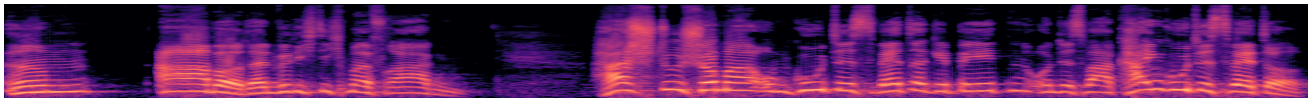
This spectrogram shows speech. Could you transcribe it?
Ähm, aber dann will ich dich mal fragen, hast du schon mal um gutes Wetter gebeten und es war kein gutes Wetter?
